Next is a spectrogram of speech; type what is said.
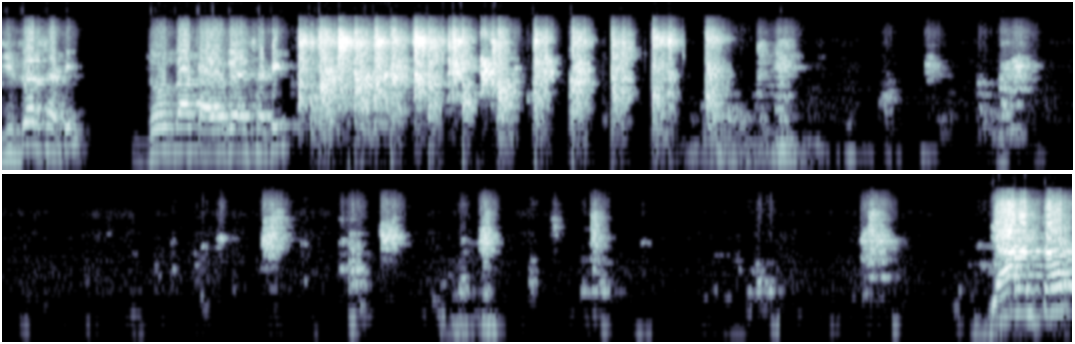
गिझरसाठी जोरदार टाळ्या यानंतर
